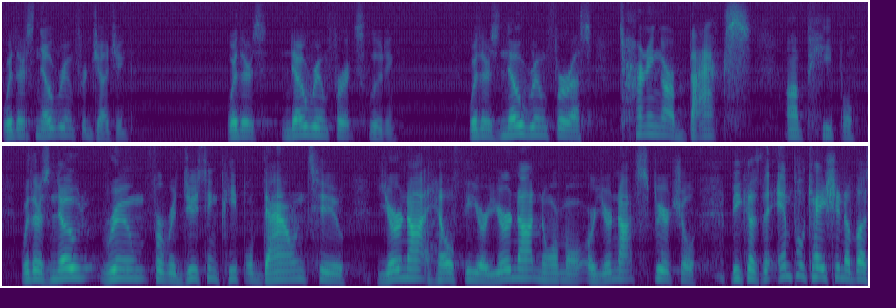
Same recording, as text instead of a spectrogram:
where there's no room for judging, where there's no room for excluding, where there's no room for us turning our backs on people, where there's no room for reducing people down to you're not healthy or you're not normal or you're not spiritual because the implication of us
